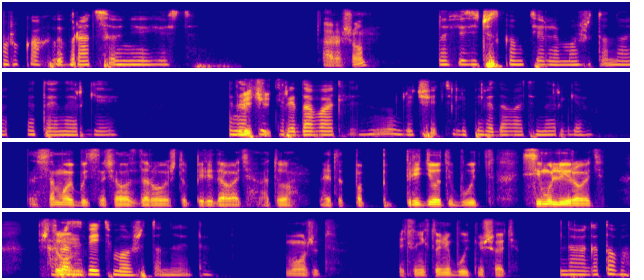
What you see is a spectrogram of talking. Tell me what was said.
В руках вибрация у нее есть. Хорошо. На физическом теле может она этой энергией энергию лечить. передавать, ну, лечить или передавать энергию. Самой быть сначала здоровой, чтобы передавать, а то этот придет и будет симулировать, что Развить он может она это. может, если никто не будет мешать. Да, готово.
